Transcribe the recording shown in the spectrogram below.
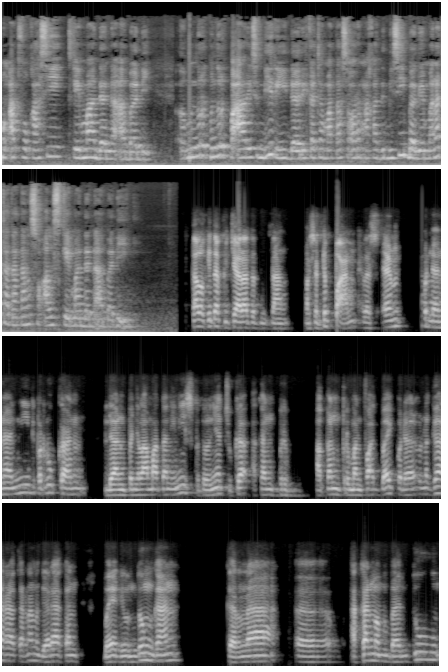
mengadvokasi skema dana abadi. Eh, menurut menurut Pak Ari sendiri dari kacamata seorang akademisi bagaimana catatan soal skema dana abadi ini? Kalau kita bicara tentang masa depan LSM pendanaan ini diperlukan dan penyelamatan ini sebetulnya juga akan ber, akan bermanfaat baik pada negara karena negara akan banyak diuntungkan karena eh, akan membantu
